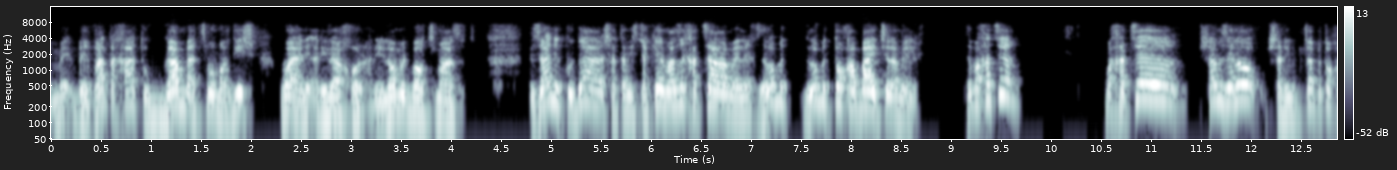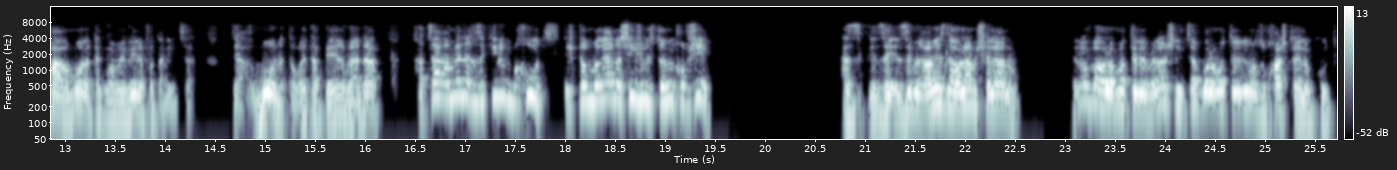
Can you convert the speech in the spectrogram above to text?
בבת אחת הוא גם בעצמו מרגיש, וואי, אני, אני לא יכול, אני לא עומד בעוצמה הזאת. וזו הנקודה שאתה מסתכל, מה זה חצר המלך? זה לא, זה לא בתוך הבית של המלך, זה בחצר. בחצר, שם זה לא, כשאתה נמצא בתוך הארמון אתה כבר מבין איפה אתה נמצא. זה ארמון, אתה רואה את הפאר והדר. חצר המלך זה כאילו בחוץ, יש עוד מלא אנשים שמסתובבים חופשי. אז זה, זה מרמז לעולם שלנו. זה לא בעולמות עליונים, אדם שנמצא בעולמות עליונים אז הוא חש את האלוקות.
